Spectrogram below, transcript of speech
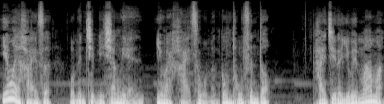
因为孩子，我们紧密相连；因为孩子，我们共同奋斗。还记得一位妈妈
